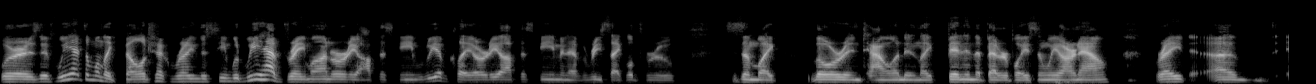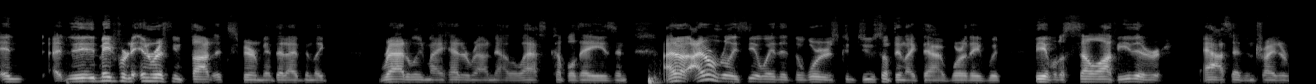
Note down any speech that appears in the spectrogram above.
Whereas if we had someone like Belichick running this team, would we have Draymond already off this team? Would we have Klay already off this team and have recycled through some like lower in talent and like been in a better place than we are now? Right? Um, and it made for an interesting thought experiment that I've been like rattling my head around now the last couple days. And I don't I don't really see a way that the Warriors could do something like that where they would be able to sell off either asset and try to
